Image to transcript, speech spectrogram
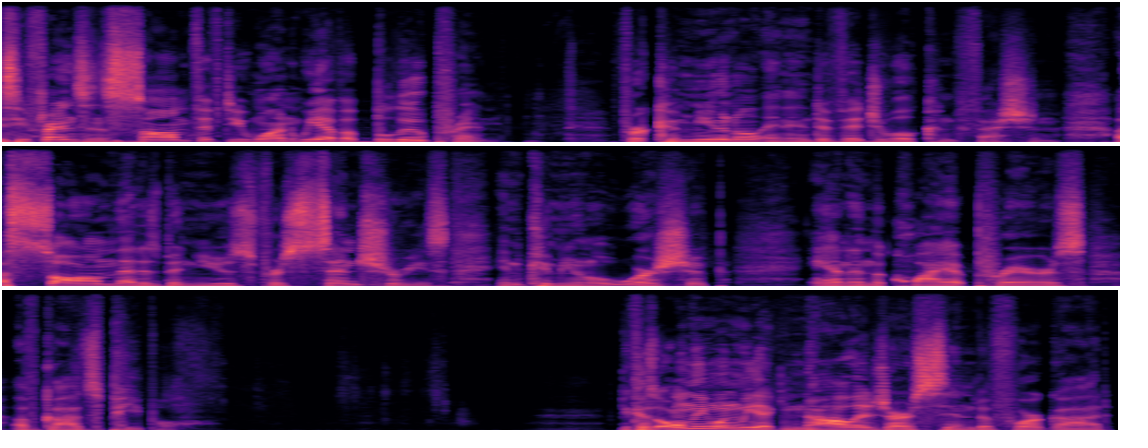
You see, friends, in Psalm 51, we have a blueprint for communal and individual confession, a psalm that has been used for centuries in communal worship and in the quiet prayers of God's people. Because only when we acknowledge our sin before God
